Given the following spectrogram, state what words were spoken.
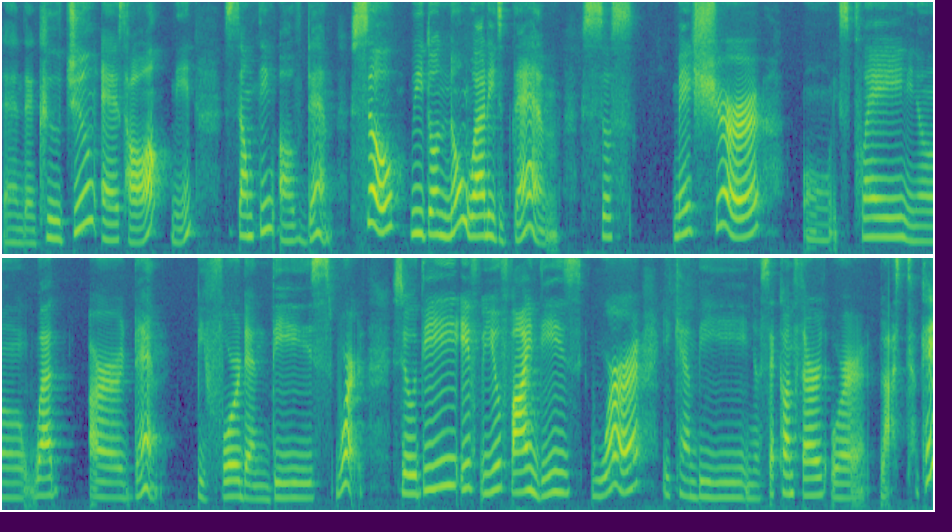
And then 그 중에서 mean something of them. So we don't know what is them. So make sure uh, explain, you know, what are them before then this word. So the if you find this word, it can be you know second, third, or last. Okay,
